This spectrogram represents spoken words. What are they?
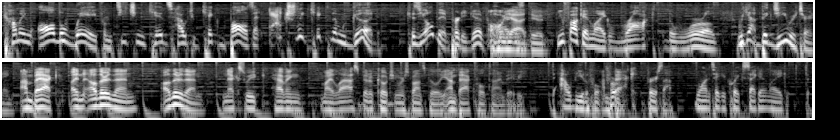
coming all the way from teaching kids how to kick balls and actually kick them good. Because y'all did pretty good. Oh, yeah, dude. You fucking like rocked the world. We got Big G returning. I'm back. And other than other than next week having my last bit of coaching responsibility, I'm back full time, baby. How beautiful. I'm Fir- back. First off, want to take a quick second, like th-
